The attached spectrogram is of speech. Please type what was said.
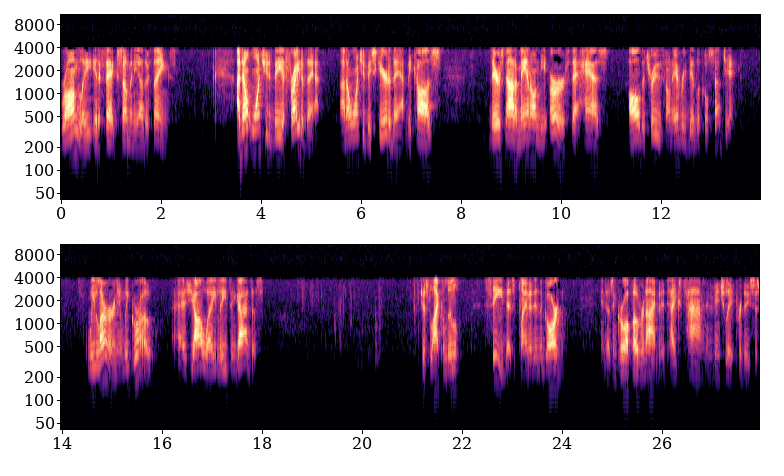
wrongly, it affects so many other things. I don't want you to be afraid of that. I don't want you to be scared of that because there's not a man on the earth that has all the truth on every biblical subject. We learn and we grow as Yahweh leads and guides us. Just like a little seed that's planted in the garden and doesn't grow up overnight, but it takes time and then eventually it produces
